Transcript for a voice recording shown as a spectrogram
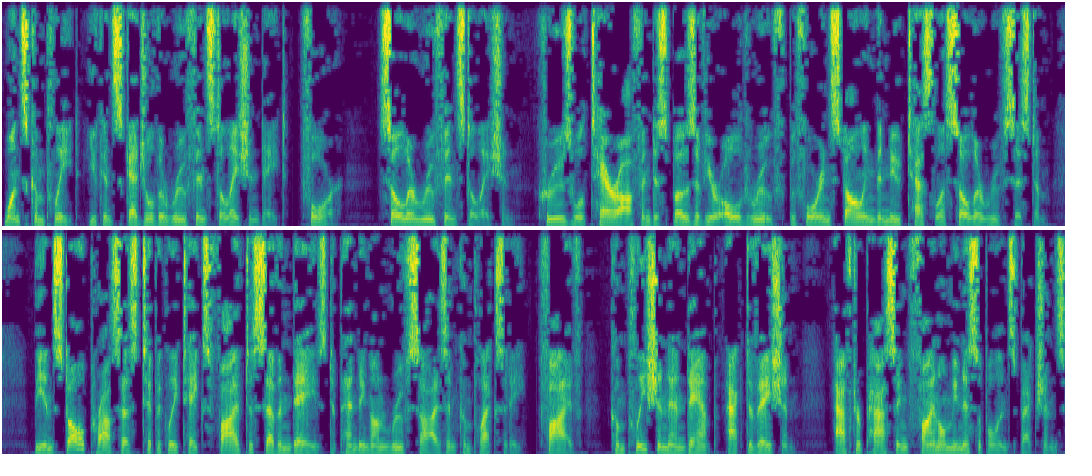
Once complete, you can schedule the roof installation date. 4. Solar roof installation. Crews will tear off and dispose of your old roof before installing the new Tesla solar roof system. The install process typically takes 5 to 7 days depending on roof size and complexity. 5. Completion and AMP activation. After passing final municipal inspections,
